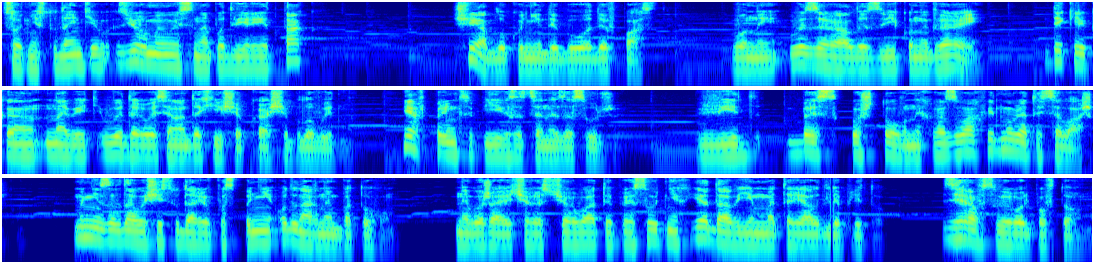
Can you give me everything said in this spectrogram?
Сотні студентів з'юрмилися на подвір'ї так, що яблуко ніде було де впасти. Вони визирали з вікон і дверей, декілька навіть видерлися на дахи, щоб краще було видно. Я, в принципі, їх за це не засуджую. Від безкоштовних розваг відмовлятися важко. Мені завдали шість ударів по спині одинарним батогом. Не бажаючи розчарувати присутніх, я дав їм матеріал для пліток. Зіграв свою роль повторно.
